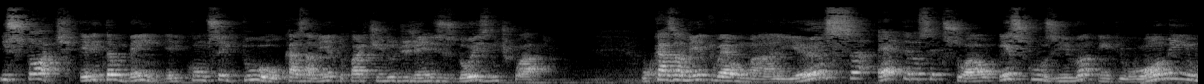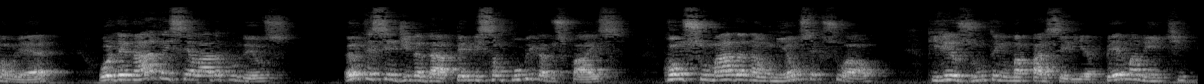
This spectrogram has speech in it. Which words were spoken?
Stott, ele também ele conceitua o casamento partindo de Gênesis 2:24. O casamento é uma aliança heterossexual exclusiva entre o homem e uma mulher, ordenada e selada por Deus, antecedida da permissão pública dos pais, consumada na união sexual, que resulta em uma parceria permanente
